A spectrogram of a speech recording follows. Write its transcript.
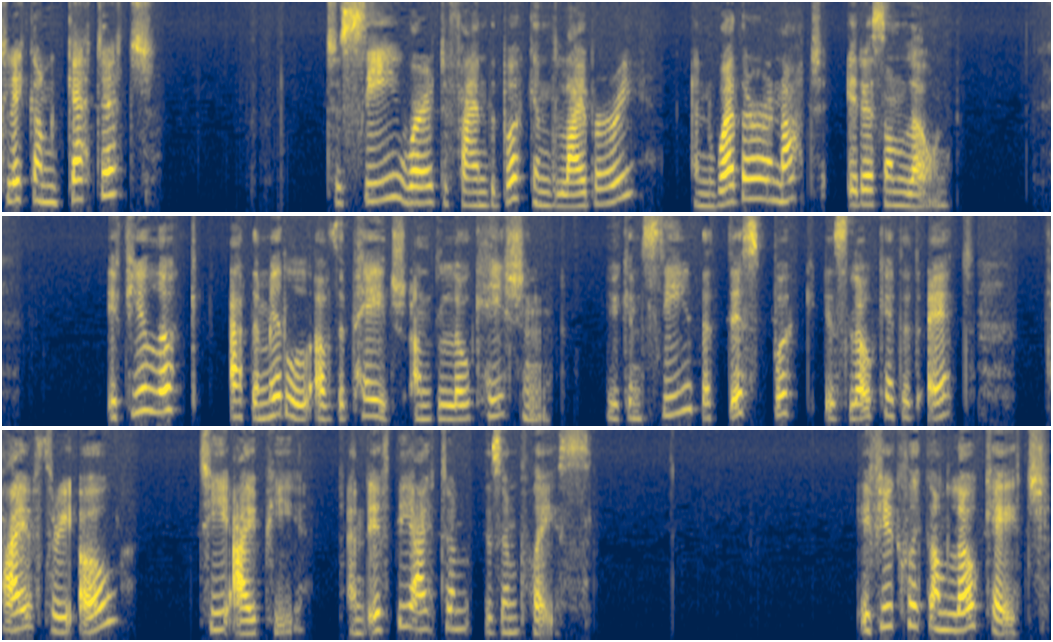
Click on Get It to see where to find the book in the library and whether or not it is on loan. If you look at the middle of the page on the location, you can see that this book is located at 530 TIP and if the item is in place. If you click on Locate,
